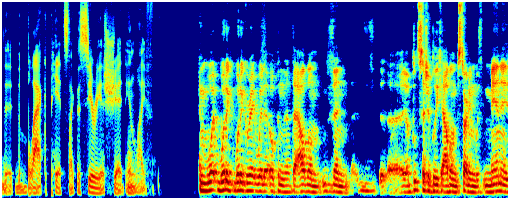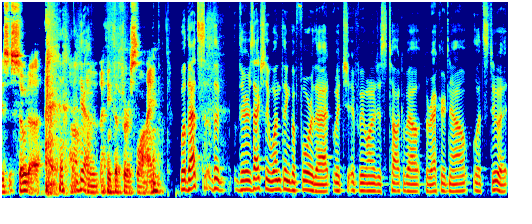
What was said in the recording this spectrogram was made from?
the the black pits, like the serious shit in life. and what what a what a great way to open the, the album than uh, such a bleak album starting with mayonnaise soda. Uh, Yeah. I think the first line. Well, that's the. There's actually one thing before that, which, if we want to just talk about the record now, let's do it.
